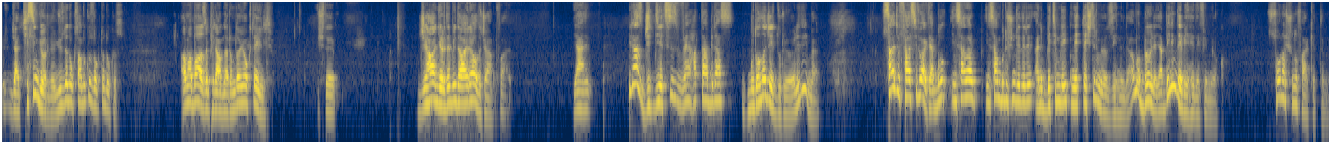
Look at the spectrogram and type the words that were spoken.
yani kesin görünüyor. %99.9. Ama bazı planlarımda yok değil. İşte Cihangir'de bir daire alacağım. Yani biraz ciddiyetsiz ve hatta biraz budalaca duruyor öyle değil mi? Sadece felsefi olarak yani bu insanlar insan bu düşünceleri hani betimleyip netleştirmiyor zihninde ama böyle ya benim de bir hedefim yok. Sonra şunu fark ettim.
